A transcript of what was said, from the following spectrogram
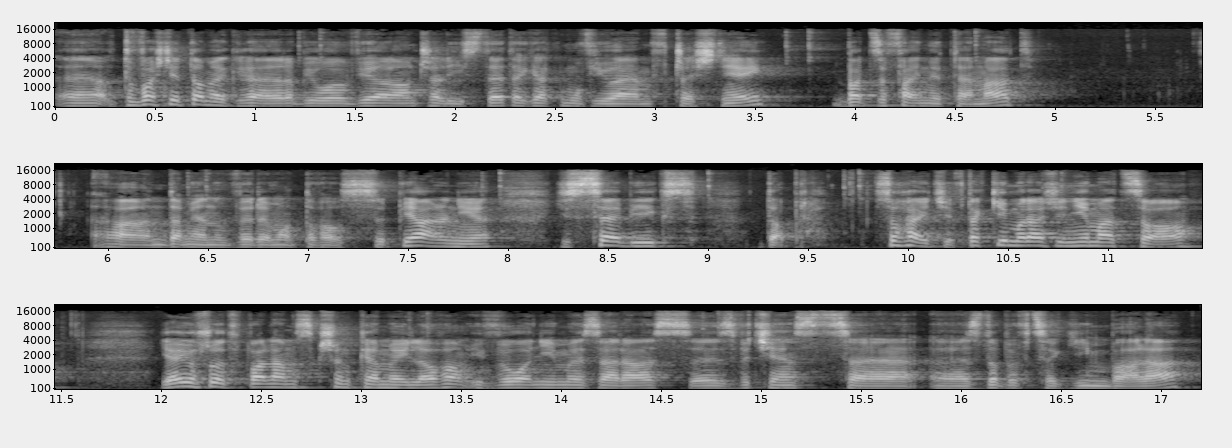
E, to właśnie Tomek robił wiolonczelistę, tak jak mówiłem wcześniej. Bardzo fajny temat. Damian wyremontował sypialnię. Jest Sebix. Dobra. Słuchajcie, w takim razie nie ma co. Ja już odpalam skrzynkę mailową i wyłonimy zaraz zwycięzcę, zdobywcę gimbala.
